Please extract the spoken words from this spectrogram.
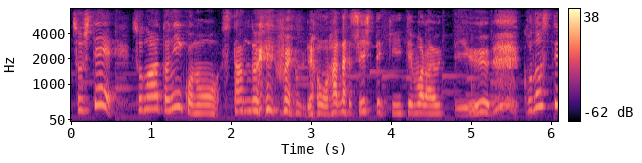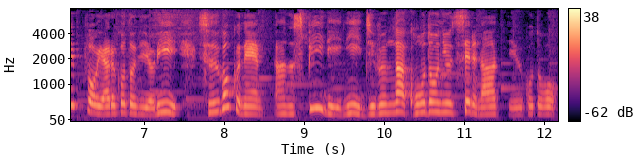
そしてその後にこのスタンド FM でお話しして聞いてもらうっていうこのステップをやることによりすごくねあのスピーディーに自分が行動に移せるなっていうことを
